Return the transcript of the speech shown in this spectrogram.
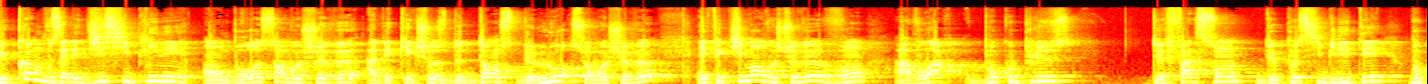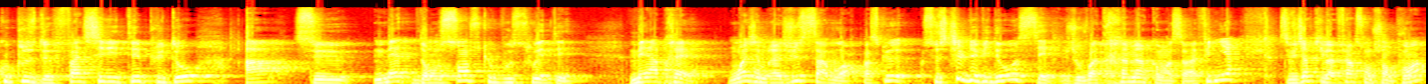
que comme vous allez discipliner en brossant vos cheveux avec quelque chose de dense, de lourd sur vos cheveux, effectivement, vos cheveux vont avoir beaucoup plus de façon, de possibilité, beaucoup plus de facilité plutôt à se mettre dans le sens que vous souhaitez. Mais après, moi j'aimerais juste savoir, parce que ce style de vidéo, c'est, je vois très bien comment ça va finir. Ça veut dire qu'il va faire son shampoing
